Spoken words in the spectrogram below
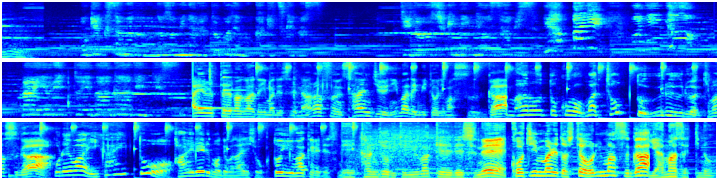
ん。お客様がお望みならどこでも駆けつけます自動手記人形デンですバイオレット・エヴァーガーデン今ですね、7分32まで見ておりますが、今のところ、まあちょっとうるうるはきますが、これは意外と入れるのではないでしょうか。というわけでですね、えー誕生日というわけでですね、こじんまりとしておりますが、山崎の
